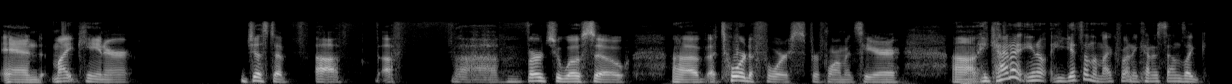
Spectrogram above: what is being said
And Mike Keener, just a a, a, a virtuoso, uh, a tour de force performance here. Uh, he kind of, you know, he gets on the microphone. He kind of sounds like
